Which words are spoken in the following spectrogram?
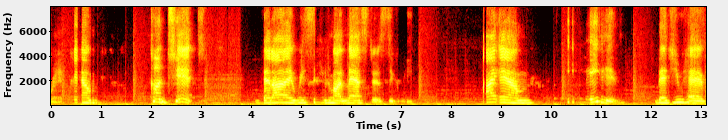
Right. I am content that I received my master's degree. I am elated that you have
